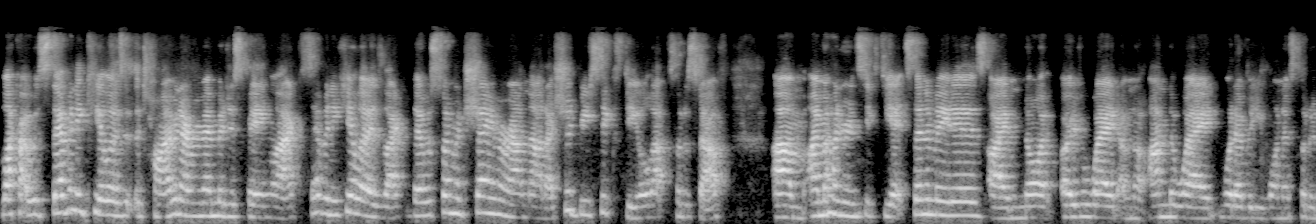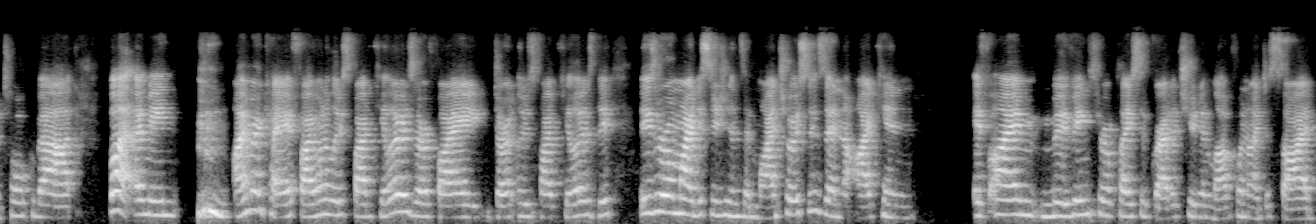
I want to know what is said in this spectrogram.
like I was 70 kilos at the time, and I remember just being like 70 kilos, like there was so much shame around that. I should be 60, all that sort of stuff. Um, I'm 168 centimeters. I'm not overweight. I'm not underweight, whatever you want to sort of talk about. But I mean, I'm okay if I want to lose five kilos or if I don't lose five kilos. These are all my decisions and my choices, and I can if I'm moving through a place of gratitude and love when I decide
